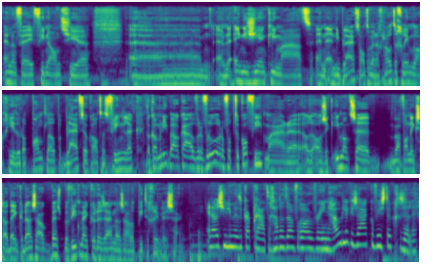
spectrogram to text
LNV, financiën, uh, en energie en klimaat. En, en die blijft altijd met een grote glimlach hier door het pand lopen. Blijft ook altijd vriendelijk. We komen niet bij elkaar over de vloer of op de koffie. Maar als, als ik iemand waarvan ik zou denken... daar zou ik best bevriend mee kunnen zijn... dan zou dat Pieter Grimwis zijn. En als jullie met elkaar praten... gaat het dan vooral over inhoudelijke zaken of is het ook gezellig?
